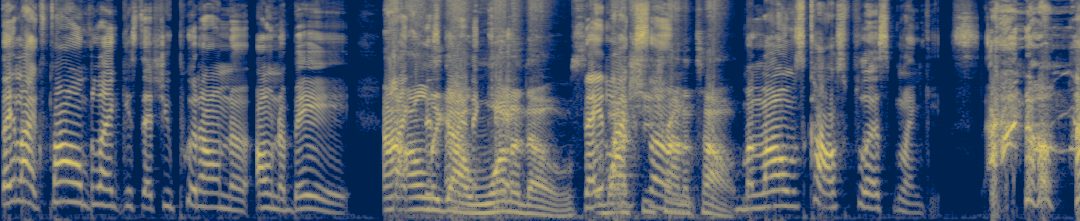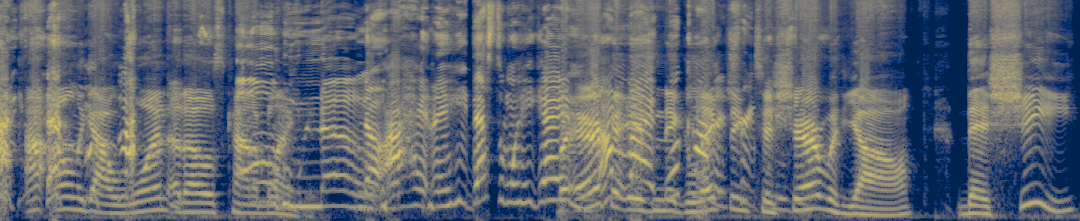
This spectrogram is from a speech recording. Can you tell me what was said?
They like foam blankets that you put on the on the bed. I Like only got one cat. of those. They while like she trying to talk. Malone's Cost Plus blankets. I don't like I only got one of those kind of oh blankets. no. No, I hate. And he that's the one he gave But me. Erica I'm like, is kind of neglecting to share with y'all that she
